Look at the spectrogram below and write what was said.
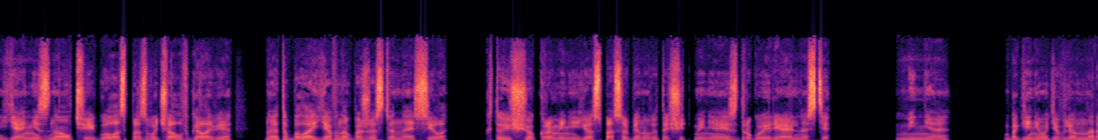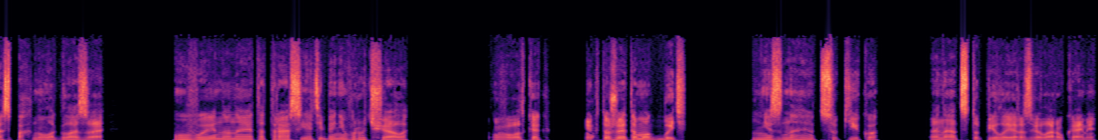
Я не знал, чей голос прозвучал в голове, но это была явно божественная сила. Кто еще, кроме нее, способен вытащить меня из другой реальности? «Меня?» Богиня удивленно распахнула глаза — «Увы, но на этот раз я тебя не выручала». «Вот как? И кто же это мог быть?» «Не знаю, Цукико». Она отступила и развела руками.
